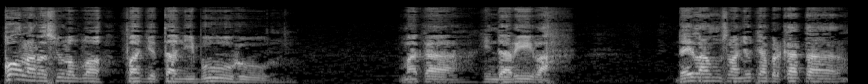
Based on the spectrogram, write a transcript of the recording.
Qala Rasulullah fajtanibuhu. Maka hindarilah. Dailam selanjutnya berkata,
